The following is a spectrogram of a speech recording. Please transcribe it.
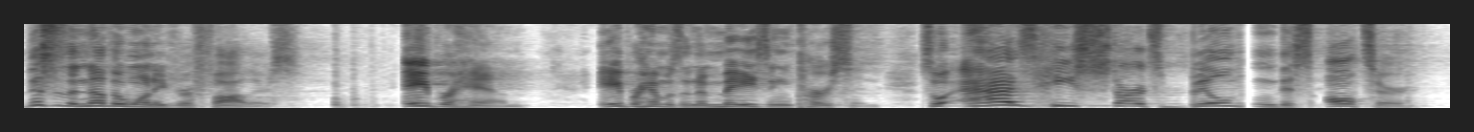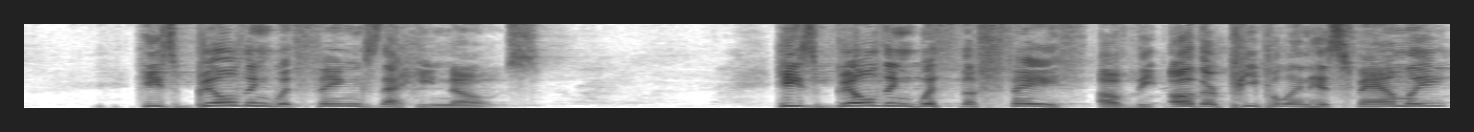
this is another one of your fathers abraham abraham was an amazing person so as he starts building this altar he's building with things that he knows He's building with the faith of the other people in his family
